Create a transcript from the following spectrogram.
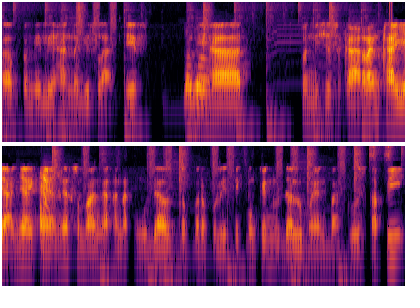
uh, pemilihan legislatif. Betul. Lihat kondisi sekarang kayaknya kayaknya semangat anak muda untuk berpolitik mungkin udah lumayan bagus, tapi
